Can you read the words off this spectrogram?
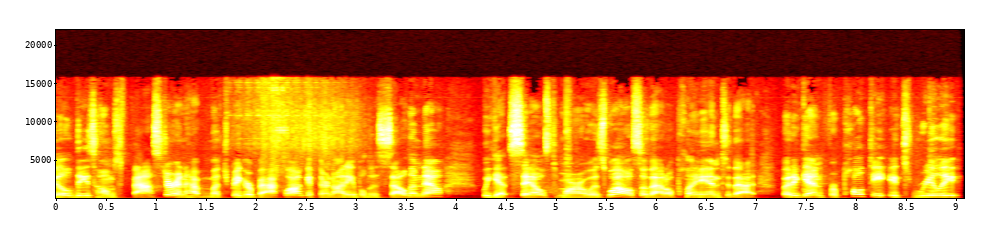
build these homes faster and have much bigger backlog if they're not able to sell them now? We get sales tomorrow as well, so that'll play into that. But again, for Pulte, it's really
